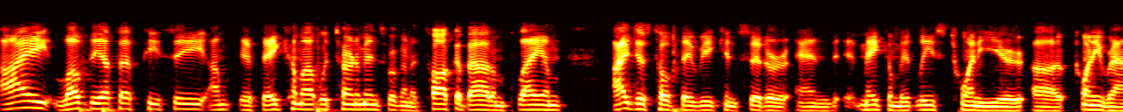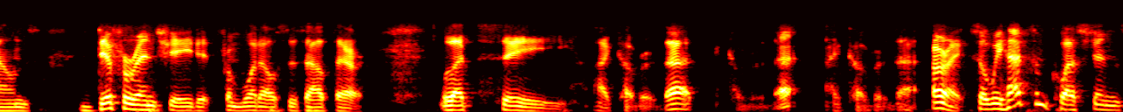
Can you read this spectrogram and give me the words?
I love the FFPC. If they come up with tournaments, we're going to talk about them, play them. I just hope they reconsider and make them at least 20 year, uh, 20 rounds differentiate it from what else is out there. Let's see. I covered that. I covered that. I covered that. All right. So we had some questions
